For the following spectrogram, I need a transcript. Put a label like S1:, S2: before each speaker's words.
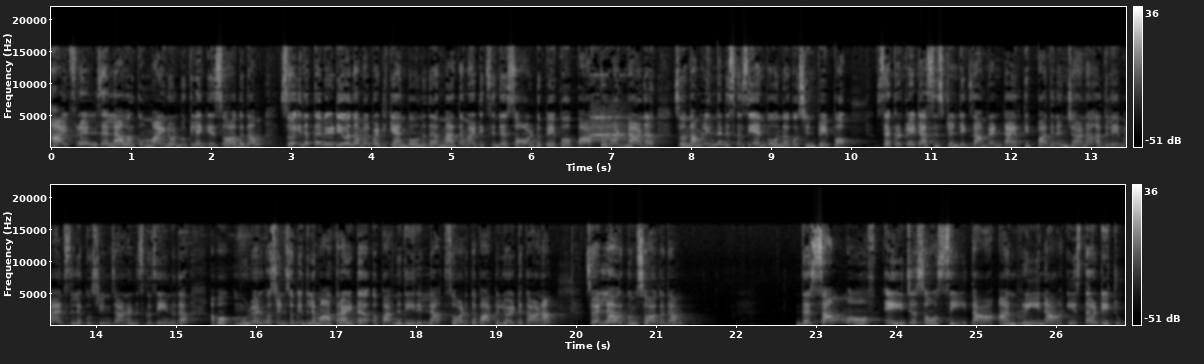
S1: Hi friends എല്ലാവർക്കും my not ബുക്കിലേക്ക് സ്വാഗതം. സോ ഇന്നത്തെ വീഡിയോ നമ്മൾ പഠിക്കാൻ പോകുന്നത് മാത്തമാറ്റിക്സിന്റെ സോൾഡ് പേപ്പർ പാർട്ട് വൺ ആണ്. സോ നമ്മൾ ഇന്ന് ഡിസ്കസ് ചെയ്യാൻ പോകുന്ന question paper secretariat assistant exam രണ്ടായിരത്തി പതിനഞ്ചാണ് അതിലെ മാത്സിലെ ക്വസ്റ്റ്യൻസ് ആണ് ഡിസ്കസ് ചെയ്യുന്നത്. അപ്പോൾ മുഴുവൻ ക്വസ്റ്റ്യൻസും ഇതിൽ മാത്രമായിട്ട് പറഞ്ഞു തീരില്ല. സോ അടുത്ത പാർട്ടിലുമായിട്ട് കാണാം. സോ എല്ലാവർക്കും സ്വാഗതം. The sum of ages of Sita and Reena is 32.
